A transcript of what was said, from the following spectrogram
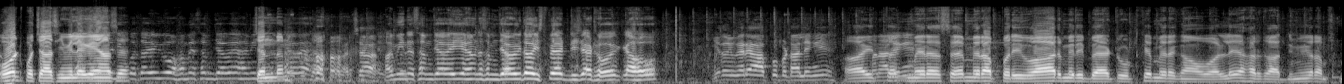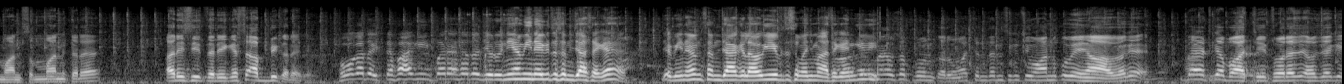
वोट पचास ही मिलेगा यहाँ से। ही हमें समझावे चंदन। अच्छा। हम ही ने समझावे ये हमने समझावे तो इस पे डिसाइड होगा क्या हो। ये तो कह रहे आपको पटा लेंगे आज तक। मेरे से मेरा परिवार मेरी बैठ उठ के मेरे गाँव वाले हर आदमी मेरा मान सम्मान करे। और इसी तरीके से अब भी करेंगे। होगा तो इत्तेफाक ही पर ऐसा तो ज़रूरी नहीं हम इन्हें भी तो समझा सके। जब इन्हें हम समझा के लाओगे ये भी तो समझ में आ सके इनकी भी मैं उसे फ़ोन करूँगा चंदन सिंह चौहान को भी यहाँ आवेगे बैठ के बातचीत हो रही हो जाएगी।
